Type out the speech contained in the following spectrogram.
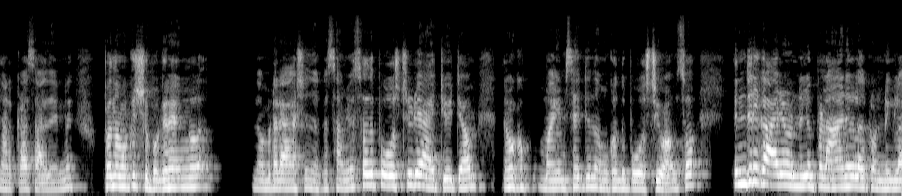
നടക്കാൻ സാധ്യതയുണ്ട്. ഇപ്പം നമുക്ക് ശുഭഗ്രഹങ്ങൾ നമ്മുടെ രാശി നിൽക്കുന്ന സമയം സോ അത് പോസിറ്റീവ് ആക്ടിവേറ്റ് ആവും. നമുക്ക് മൈൻഡ് സെറ്റ് നമുക്കൊന്ന് പോസിറ്റീവ് ആവും. സോ എന്തൊരു കാര്യം ഉണ്ടെങ്കിലും പ്ലാനുകളൊക്കെ ഉണ്ടെങ്കിൽ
